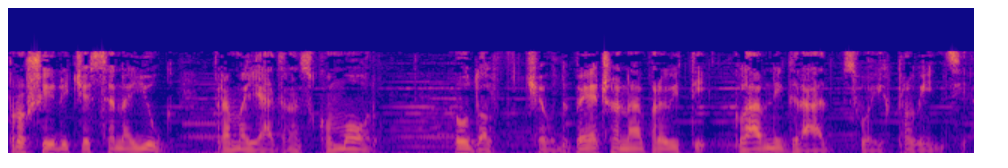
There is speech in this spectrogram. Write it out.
proširit će se na jug, prema Jadranskom moru. Rudolf će od Beča napraviti glavni grad svojih provincija.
